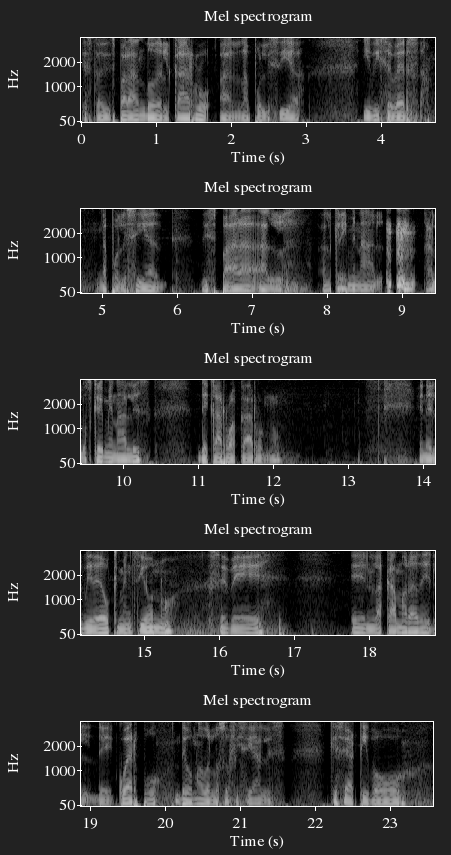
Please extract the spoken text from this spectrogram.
está disparando del carro a la policía y viceversa. La policía dispara al, al criminal, a los criminales de carro a carro, ¿no? En el video que menciono se ve en la cámara del de cuerpo de uno de los oficiales que se activó,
